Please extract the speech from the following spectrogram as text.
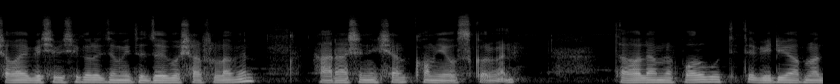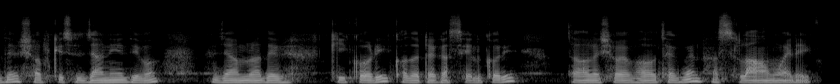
সবাই বেশি বেশি করে জমিতে জৈব সার ফেলাবেন আর রাসায়নিক সার কম ইউজ করবেন। তাহলে আমরা পরবর্তীতে ভিডিও আপনাদের সব কিছু জানিয়ে দিব যে আমাদের কি করি, কত টাকা সেল করি। তাহলে সবাই ভালো থাকবেন। আসসালামু আলাইকুম।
